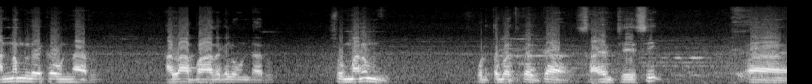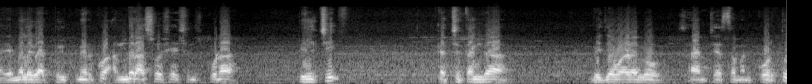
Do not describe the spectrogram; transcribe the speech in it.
అన్నం లేక ఉన్నారు అలా బాధగా ఉన్నారు సో మనం ఉడతబతకగా సాయం చేసి ఎమ్మెల్యే గారి పిలుపు మేరకు అందరు అసోసియేషన్స్ కూడా పిలిచి ఖచ్చితంగా విజయవాడలో సాయం చేస్తామని కోరుతూ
